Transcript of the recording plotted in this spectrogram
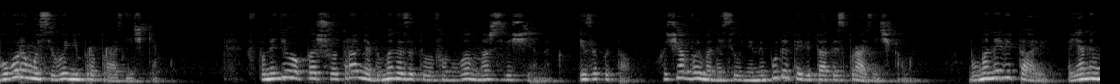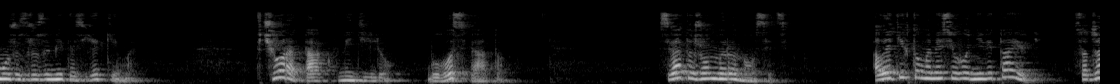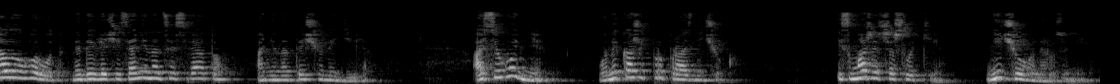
Поговоримо сьогодні про празднички. В понеділок, 1 травня, до мене зателефонував наш священник і запитав: Хоча б ви мене сьогодні не будете вітати з праздничками, бо мене вітають, а я не можу зрозуміти, з якими. Вчора так, в неділю, було свято. Свято жон мироносець. Але ті, хто мене сьогодні вітають, саджали огород, не дивлячись ані на це свято, ані на те, що неділя. А сьогодні вони кажуть про праздничок і смажать шашлики. Нічого не розумію.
